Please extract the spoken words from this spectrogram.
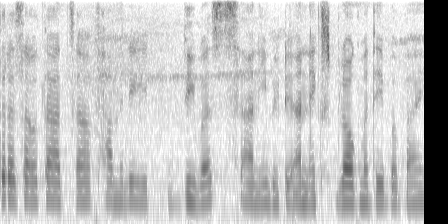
तर असा होता आजचा फॅमिली दिवस आणि भेटूया नेक्स्ट ब्लॉगमध्ये बाय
